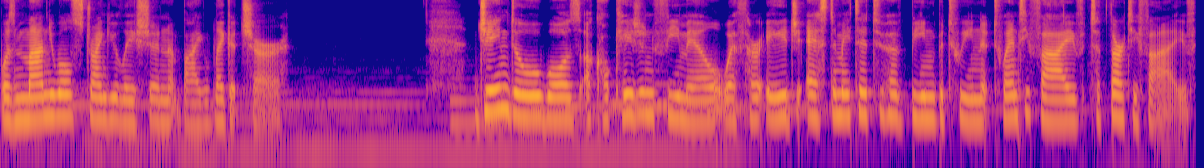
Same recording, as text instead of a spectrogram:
was manual strangulation by ligature. Jane Doe was a Caucasian female with her age estimated to have been between 25 to 35.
